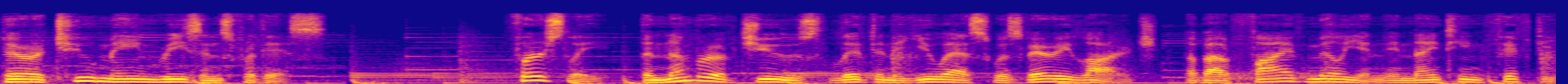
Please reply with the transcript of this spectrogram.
There are two main reasons for this. Firstly, the number of Jews lived in the US was very large, about 5 million in 1950,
